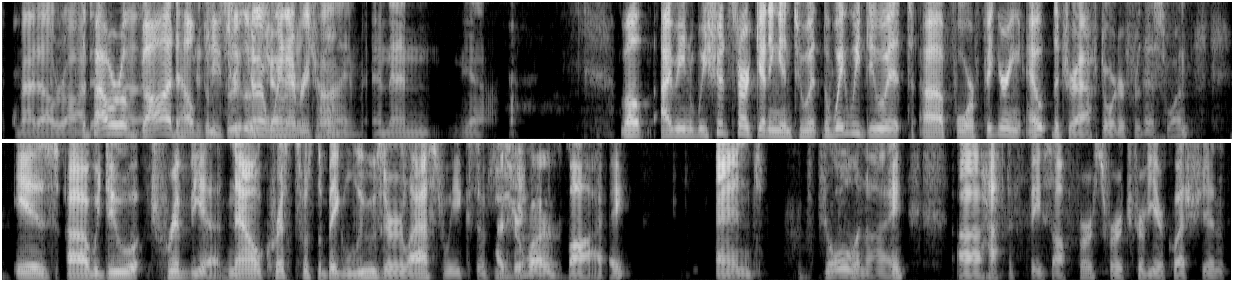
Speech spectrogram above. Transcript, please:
Matt Elrod. the power uh, of God helped him he's through just those gonna win every challenges, Joel. time, and then yeah. Well, I mean, we should start getting into it. The way we do it uh, for figuring out the draft order for this one is uh, we do trivia. Now, Chris was the big loser last week, so he I sure gets was. bye, and Joel and I uh, have to face off first for a trivia question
